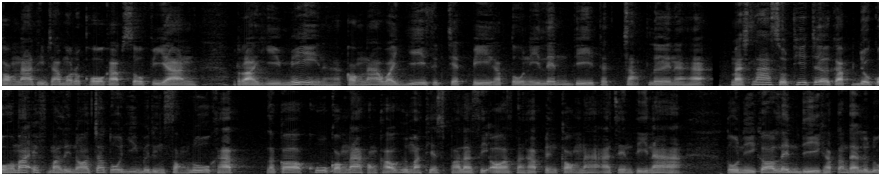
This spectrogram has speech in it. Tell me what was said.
กองหน้าทีมชาติโมร็อกโกครับโซฟิยานราฮิมีนะฮะกองหน้าวัย 27 ปีครับ ตัวนี้เล่นดีแต่จัดเลยนะฮะ แมตช์ล่าสุดที่เจอกับโยโกฮาม่าเอฟมารินอสเจ้าตัวยิงไปถึง 2 ลูกครับ แล้วก็คู่กองหน้าของเขาคือมาเทสพาลาซิออสนะครับเป็นกองหน้าอาร์เจนตินาตัวนี้ก็เล่นดีครับตั้งแต่ฤดู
